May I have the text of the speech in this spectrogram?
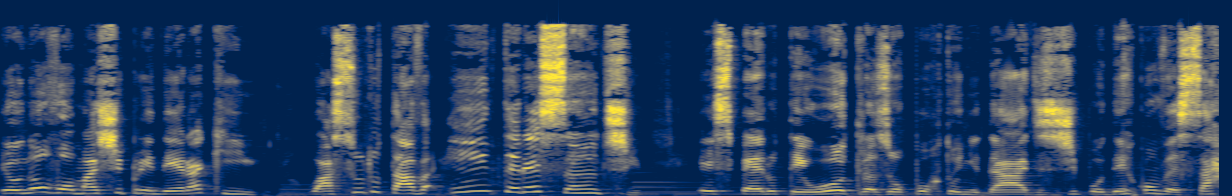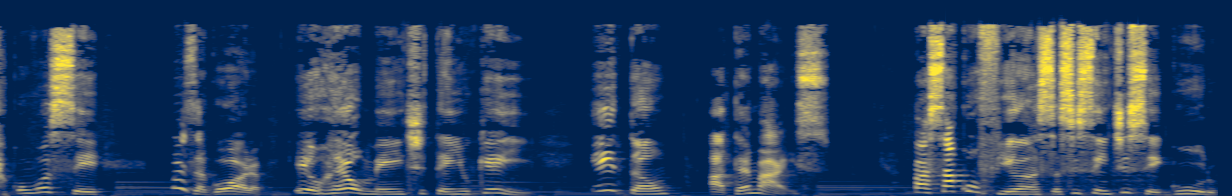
eu não vou mais te prender aqui. O assunto estava interessante. Espero ter outras oportunidades de poder conversar com você. Mas agora eu realmente tenho que ir. Então, até mais. Passar confiança, se sentir seguro,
